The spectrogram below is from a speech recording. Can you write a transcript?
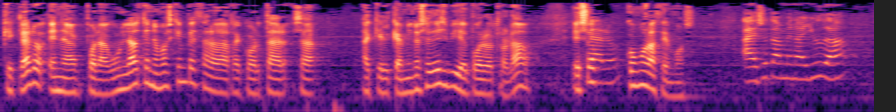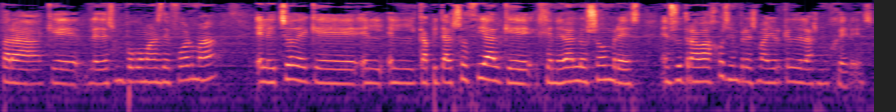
que claro, en la- por algún lado tenemos que empezar a recortar, o sea, a que el camino se desvíe por otro lado. Eso, Claro. ¿cómo lo hacemos? A eso también ayuda para que le des un poco más de forma el hecho de que el, capital social que generan los hombres en su trabajo siempre es mayor que el de las mujeres.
